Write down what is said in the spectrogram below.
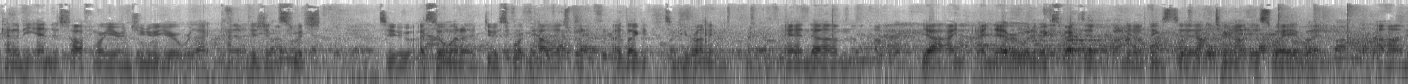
kind of the end of sophomore year and junior year where that kind of vision switched to, I still want to do a sport in college, but I'd like it to be running. And um, yeah, I, I never would have expected, you know, things to turn out this way, but, um,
